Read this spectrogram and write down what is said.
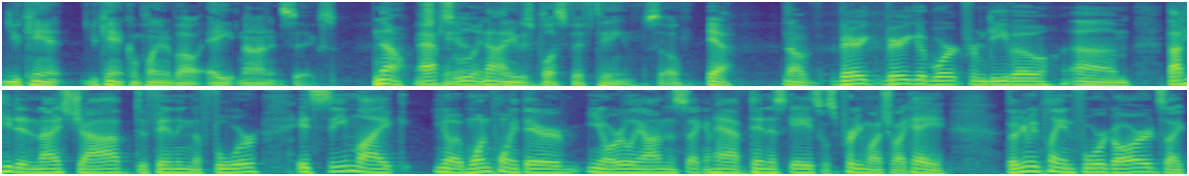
you can't you can't complain about eight, nine, and six. No, just can't. absolutely not. And he was plus fifteen, so Yeah. No, very, very good work from Devo. Um, thought he did a nice job defending the four. It seemed like, you know, at one point there, you know, early on in the second half, Dennis Gates was pretty much like, hey, they're going to be playing four guards. Like,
